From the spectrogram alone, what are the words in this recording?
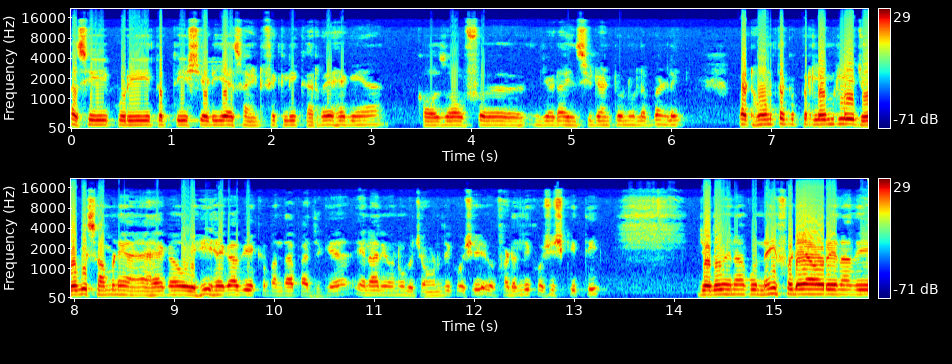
ਅਸੀਂ ਪੂਰੀ ਤਫਤੀਸ਼ ਜਿਹੜੀ ਆ ਸਾਇੰਟਿਫਿਕਲੀ ਕਰ ਰਹੇ ਹੈਗੇ ਆ। ਕਾਜ਼ ਆਫ uh, ਜਿਹੜਾ ਇਨਸੀਡੈਂਟ ਉਹਨੂੰ ਲੱਭਣ ਲਈ। ਬਟ ਹੁਣ ਤੱਕ ਪ੍ਰੀਲਿਮਿਨਰੀ ਜੋ ਵੀ ਸਾਹਮਣੇ ਆਇਆ ਹੈਗਾ, ਉਹ ਇਹੀ ਹੈਗਾ ਵੀ ਇੱਕ ਬੰਦਾ ਭੱਜ ਗਿਆ। ਇਹਨਾਂ ਨੇ ਉਹਨੂੰ ਬਚਾਉਣ ਦੀ ਕੋਸ਼ਿਸ਼, ਫੜਨ ਦੀ ਕੋਸ਼ਿਸ਼ ਕੀਤੀ। ਜਦੋਂ ਇਹਨਾਂ ਕੋ ਨਹੀਂ ਫੜਿਆ ਔਰ ਇਹਨਾਂ ਦੇ,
